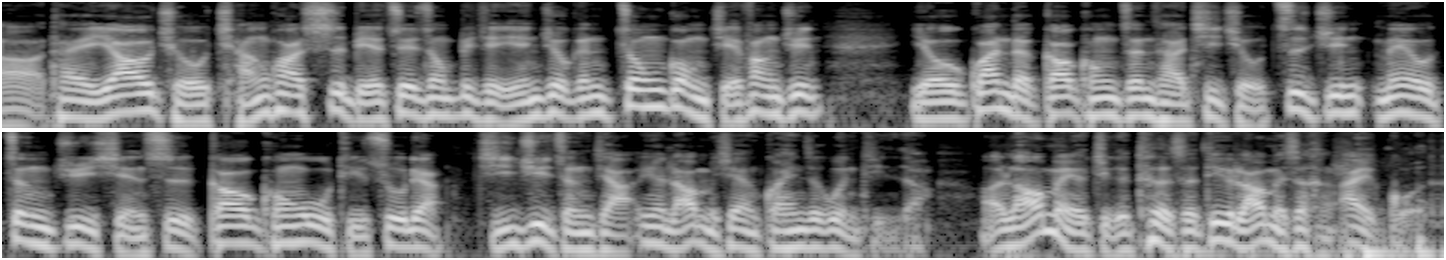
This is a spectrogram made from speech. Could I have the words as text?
啊，他也要求强化识别、追踪，并且研究跟中共解放军有关的高空侦察气球。至今没有证据显示高空物体数量急剧增加。因为老美现在关心这个问题，你知道？啊，老美有几个特色。第一个，老美是很爱国的。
